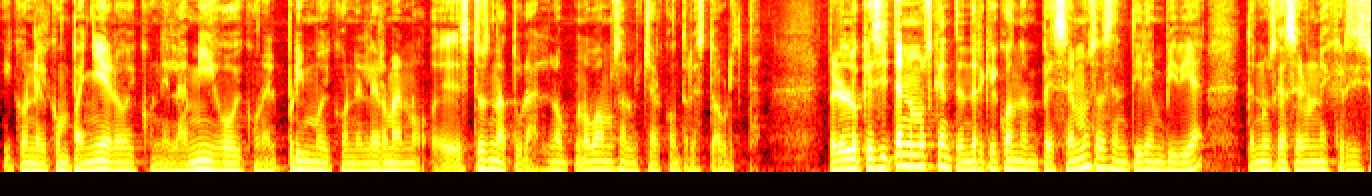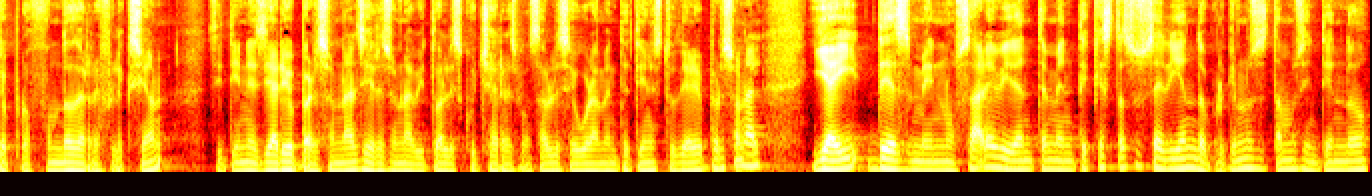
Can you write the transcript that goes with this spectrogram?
y con el compañero y con el amigo y con el primo y con el hermano. Esto es natural, no, no vamos a luchar contra esto ahorita. Pero lo que sí tenemos que entender que cuando empecemos a sentir envidia, tenemos que hacer un ejercicio profundo de reflexión. Si tienes diario personal, si eres un habitual escucha responsable, seguramente tienes tu diario personal. Y ahí desmenuzar evidentemente qué está sucediendo, por qué nos estamos sintiendo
